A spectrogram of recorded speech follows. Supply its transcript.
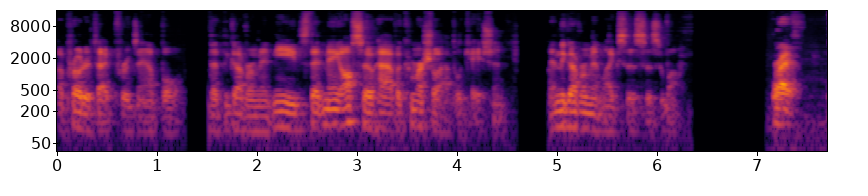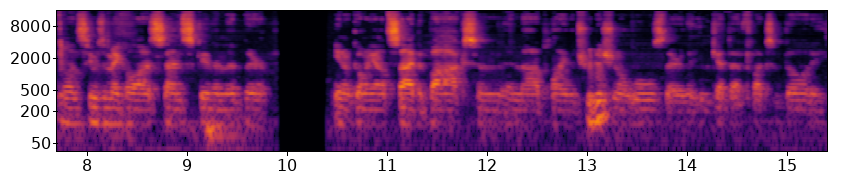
a prototype, for example, that the government needs that may also have a commercial application. And the government likes this as well. Right. Well, it seems to make a lot of sense given that they're, you know, going outside the box and, and not applying the mm-hmm. traditional mm-hmm. rules there, that you get that flexibility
